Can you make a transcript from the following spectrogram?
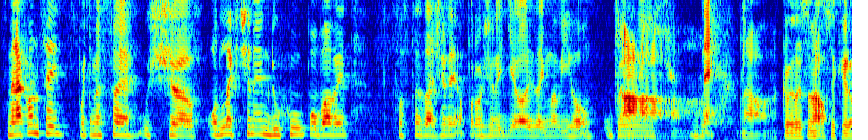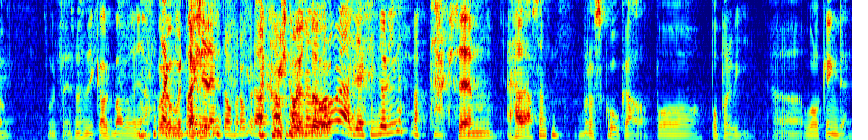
Jsme na konci, pojďme se už v odlehčeném duchu pobavit, co jste zažili a prožili, dělali zajímavého uplynulých dnech. A, a jsem hrál Sekiro. Už jsme se teďka už bavili nějakou no, dobu, takže jdem to probrat. Tak, to probrat, jak si to líbí? Tak jsem, hele, já jsem rozkoukal po, poprvé uh, Walking Dead.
